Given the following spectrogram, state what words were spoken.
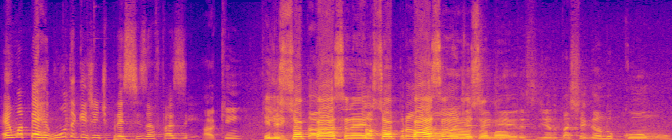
É uma pergunta que a gente precisa fazer. A quem, ele quem só tá, passa, né? Ele tá só passa na nossa esse mão. dinheiro? Esse dinheiro está chegando como?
